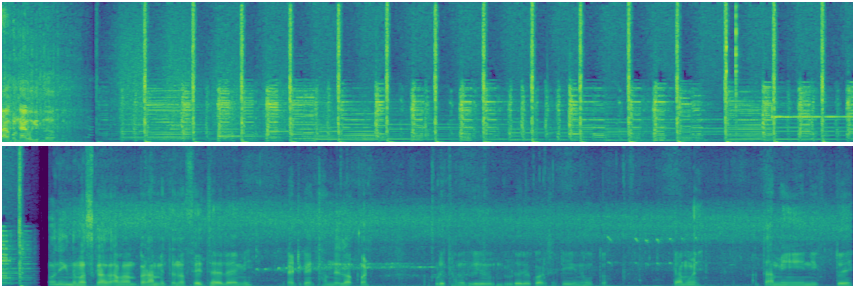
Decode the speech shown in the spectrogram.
आता आपण काय बघितलं? मॉर्निंग नमस्कार. आम्हाला पण आम्ही मित्रांनो फेस झालेलो आहे मी. या ठिकाणी थांबलेलो आपण. पुढे थांबलेलो व्हिडिओ रेकॉर्डसाठी नव्हतं. त्यामुळे आता आम्ही निघतो आहे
